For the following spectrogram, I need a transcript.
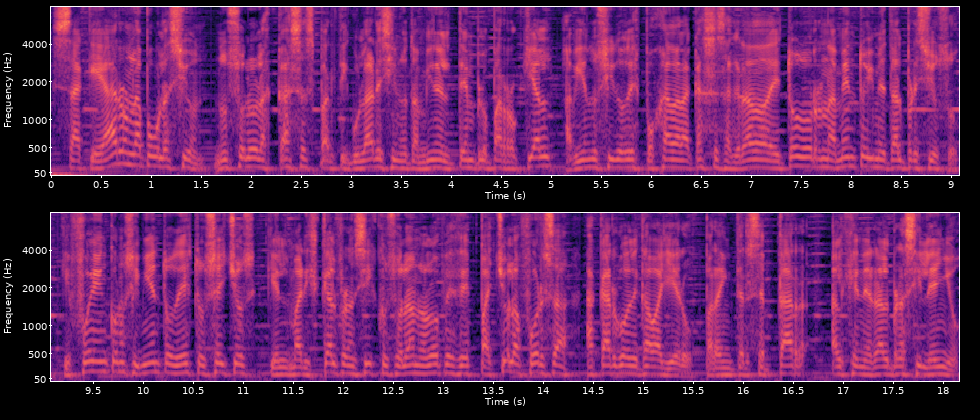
saquearon la población, no solo las casas particulares, sino también el templo parroquial, habiendo sido despojada la casa sagrada de todo ornamento y metal precioso, que fue en conocimiento de estos hechos que el mariscal Francisco Solano López despachó la fuerza a cargo de Caballero para interceptar al general brasileño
